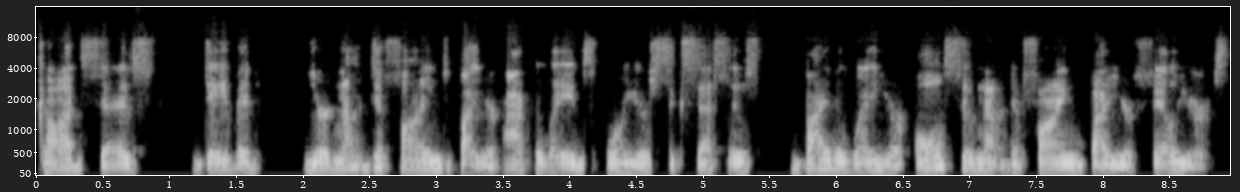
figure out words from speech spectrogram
God says, David, you're not defined by your accolades or your successes. by the way, you're also not defined by your failures.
